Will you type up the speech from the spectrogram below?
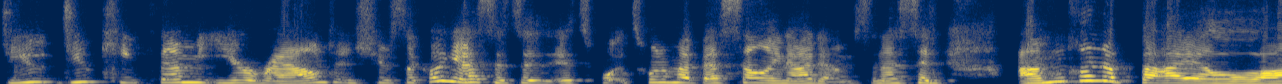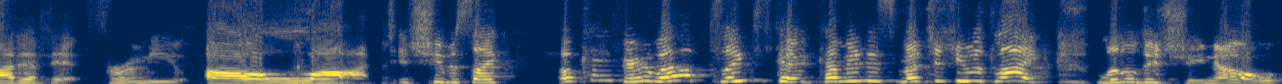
do you do you keep them year round? And she was like, oh yes, it's a, it's it's one of my best selling items. And I said, I'm going to buy a lot of it from you, a lot. And she was like, okay, very well. Please come in as much as you would like. Little did she know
